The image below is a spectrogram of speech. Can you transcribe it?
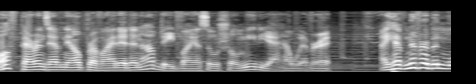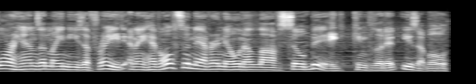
Both parents have now provided an update via social media, however. I have never been more hands on my knees afraid, and I have also never known a love so big, concluded Isabel.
